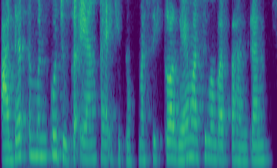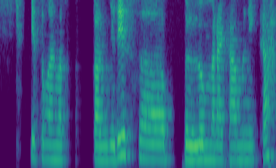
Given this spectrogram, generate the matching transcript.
Ada temenku juga yang kayak gitu. Masih keluarganya masih mempertahankan hitungan weton. Jadi sebelum mereka menikah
